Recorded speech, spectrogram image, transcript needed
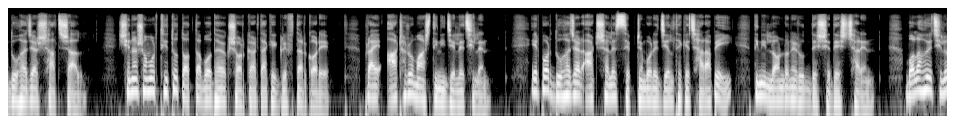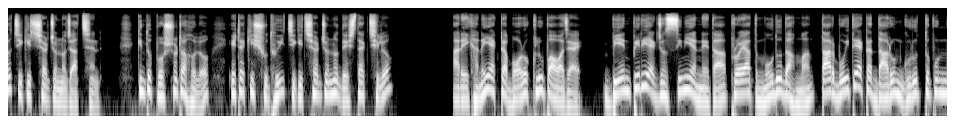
দুহাজার সাত সাল সেনাসমর্থিত তত্ত্বাবধায়ক সরকার তাকে গ্রেফতার করে। প্রায় আঠারো মাস তিনি জেলে ছিলেন। এরপর দু হাজার আট সালের সেপ্টেম্বরে জেল থেকে ছাড়া পেয়েই তিনি লন্ডনের উদ্দেশ্যে দেশ ছাড়েন। বলা হয়েছিল চিকিৎসার জন্য যাচ্ছেন। কিন্তু প্রশ্নটা হলো, এটা কি শুধুই চিকিৎসার জন্য দেশত্যাগ ছিল? আর এখানেই একটা বড় ক্লু পাওয়া যায়। বিএনপিরই একজন সিনিয়র নেতা প্রয়াত মৌদুদ আহমান তার বইতে একটা দারুণ গুরুত্বপূর্ণ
